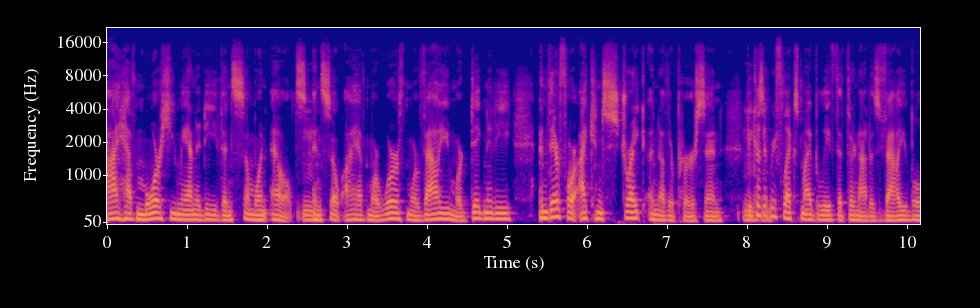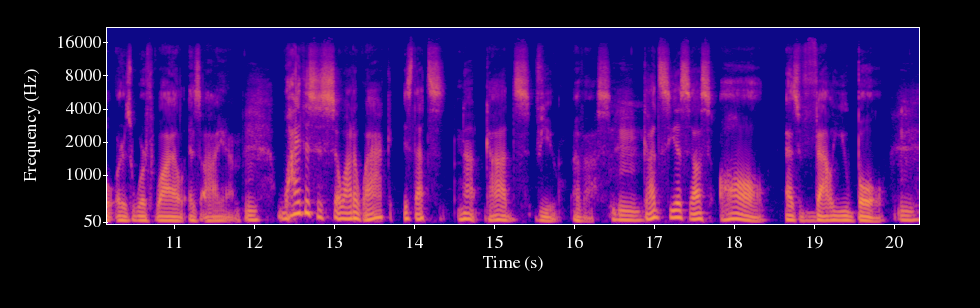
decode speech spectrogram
I have more humanity than someone else. Mm. And so I have more worth, more value, more dignity. And therefore I can strike another person because it mm-hmm. reflects my belief that they're not as valuable or as worthwhile as I am. Why this is so out of whack is that's not God's view of us. Mm-hmm. God sees us all as valuable mm-hmm.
